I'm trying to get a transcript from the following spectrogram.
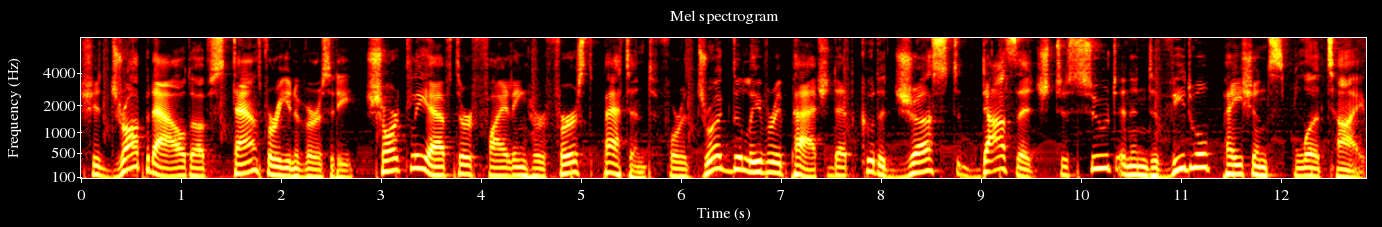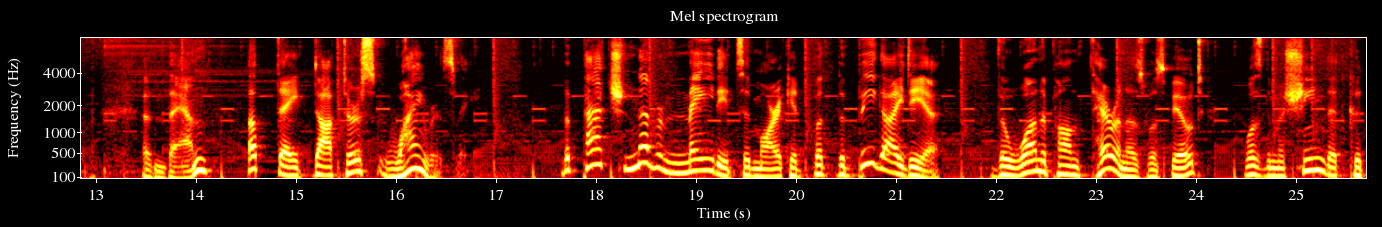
she dropped out of Stanford University shortly after filing her first patent for a drug delivery patch that could adjust dosage to suit an individual patient's blood type, and then update doctors wirelessly. The patch never made it to market, but the big idea, the one upon Theranos was built, was the machine that could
